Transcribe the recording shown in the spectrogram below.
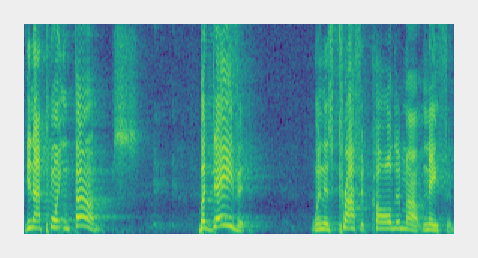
You're not pointing thumbs. But David, when his prophet called him out, Nathan,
